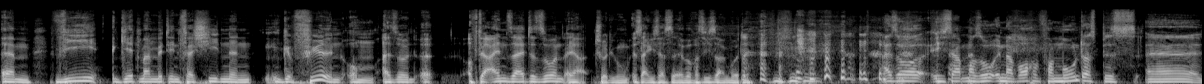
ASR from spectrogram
ähm, wie geht man mit den verschiedenen Gefühlen um? Also äh, auf der einen Seite so und ja, Entschuldigung, ist eigentlich dasselbe, was ich sagen wollte. Also ich sag mal so, in der Woche von Montags bis äh,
